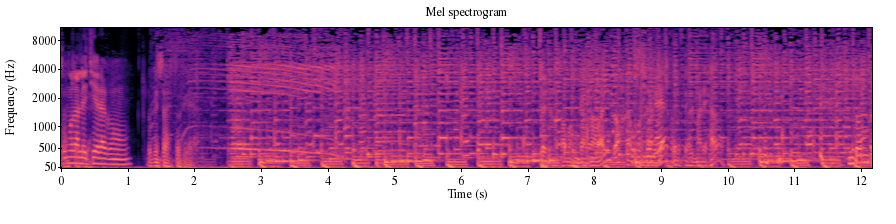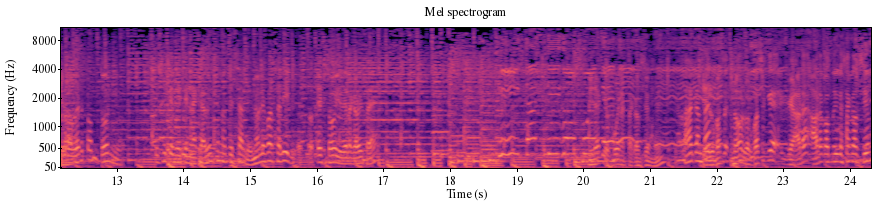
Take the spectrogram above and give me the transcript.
como la estos días. lechera con... Lo piensas estos días. Pero no estamos en carnavales, ¿no? En pero este es el marejado. Don Roberto Antonio. Eso se te mete en la cabeza y no te sale. No les va a salir esto hoy de la cabeza, ¿eh? Mira qué buena esta canción, ¿eh? ¿La vas a cantar? Y lo que pasa- no, lo que pasa es que, que ahora, ahora cuando digo esta canción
